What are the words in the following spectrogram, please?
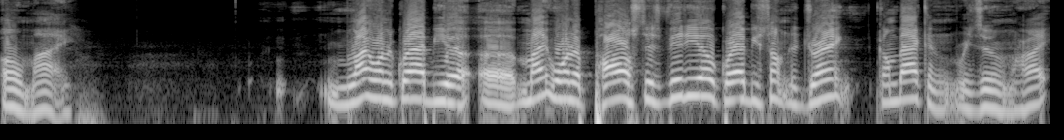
Oh my. Might want to grab you uh might want to pause this video, grab you something to drink, come back and resume, all right?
